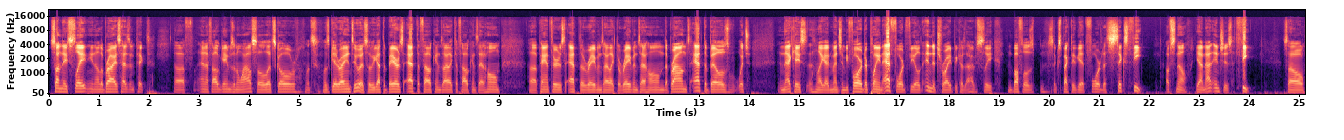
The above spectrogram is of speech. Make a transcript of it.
Sunday slate. You know, the Bryce hasn't picked uh, NFL games in a while, so let's go. Let's let's get right into it. So we got the Bears at the Falcons. I like the Falcons at home. Uh, Panthers at the Ravens. I like the Ravens at home. The Browns at the Bills, which in that case, like I mentioned before, they're playing at Ford Field in Detroit because obviously Buffalo's expected to get four to six feet of snow. Yeah, not inches, feet. So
